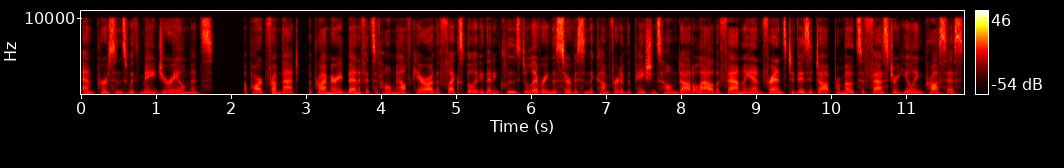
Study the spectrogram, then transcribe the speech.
and persons with major ailments. Apart from that, the primary benefits of home health care are the flexibility that includes delivering the service in the comfort of the patient's home. Allow the family and friends to visit. Promotes a faster healing process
